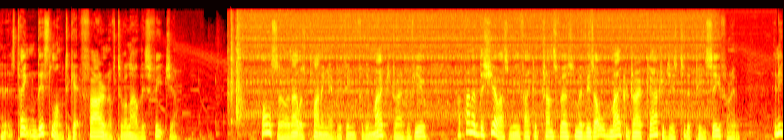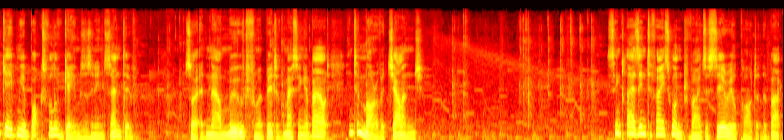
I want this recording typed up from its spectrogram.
and it's taken this long to get far enough to allow this feature. Also, as I was planning everything for the microdrive review, a fan of the show asked me if I could transfer some of his old microdrive cartridges to the PC for him, and he gave me a box full of games as an incentive. So it had now moved from a bit of messing about into more of a challenge. Sinclair's Interface 1 provides a serial port at the back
